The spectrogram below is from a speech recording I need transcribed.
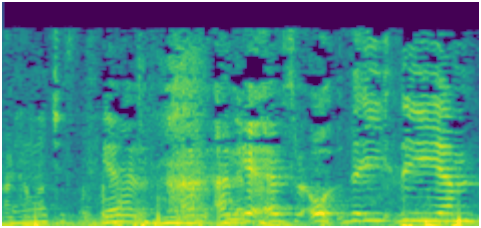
May I just- Yeah. yeah. Um, um, yeah, as- oh, the, the, um,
